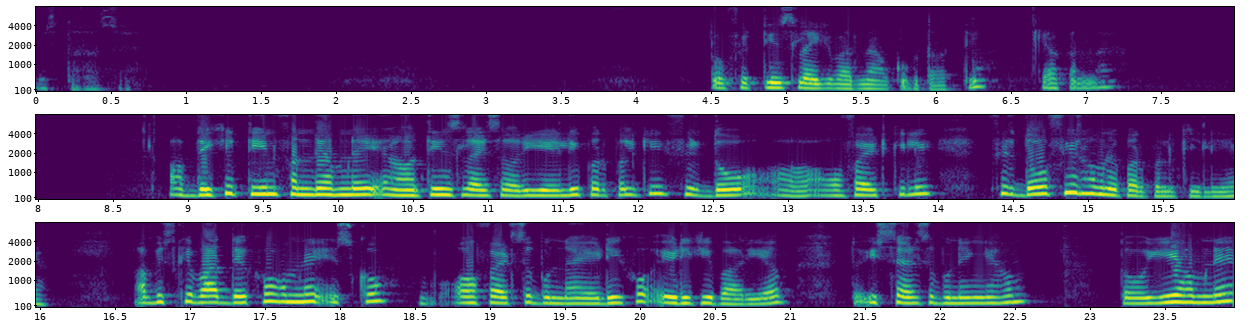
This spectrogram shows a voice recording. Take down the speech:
इस तरह से। तो फिर तीन सिलाई के बाद मैं आपको बताती हूँ क्या करना है। अब देखिए, तीन फंदे हमने तीन सिलाई, सॉरी, ये ली पर्पल की, फिर दो ऑफ़ वाइट की ली, फिर दो, फिर हमने पर्पल की लिए अब इसके बाद देखो, हमने इसको ऑफ़ वाइट से बुनना है एडी को एडी की बारी अब। तो इस साइड से बुनेंगे हम। तो ये हमने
